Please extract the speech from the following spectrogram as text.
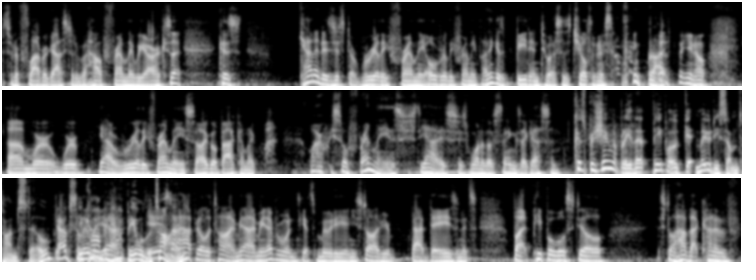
sort of flabbergasted about how friendly we are because Canada is just a really friendly, overly friendly. I think it's beat into us as children or something. Right. But, you know, um, we're we're yeah really friendly. So I go back. I'm like, why are we so friendly? It's just yeah, it's just one of those things, I guess. And because presumably that people get moody sometimes. Still, Absolutely, you can't yeah. be happy all the Yeah, time. It's not happy all the time. Yeah, I mean, everyone gets moody, and you still have your bad days, and it's, but people will still, still have that kind of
